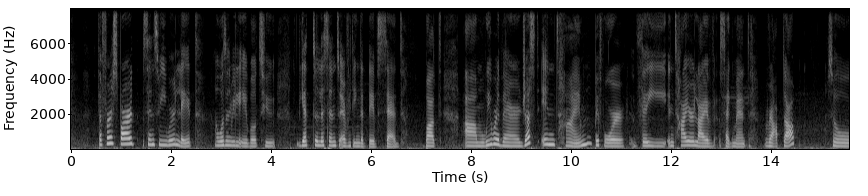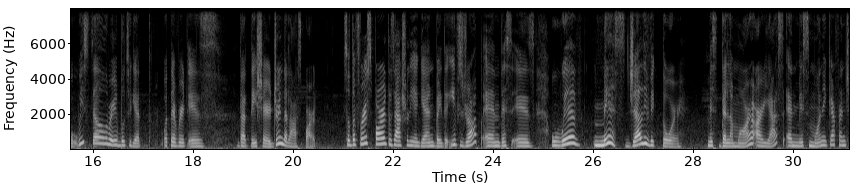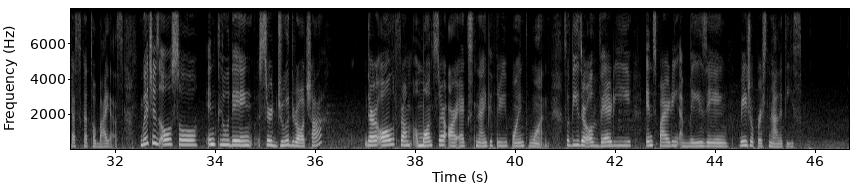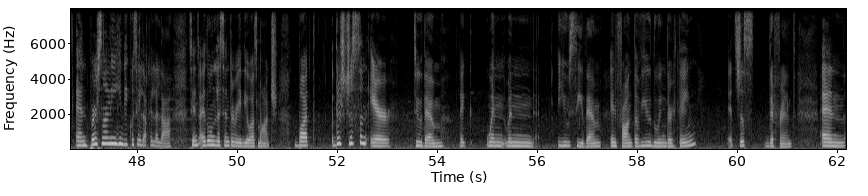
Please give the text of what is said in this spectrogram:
the first part, since we were late, I wasn't really able to get to listen to everything that they've said. But um, we were there just in time before the entire live segment wrapped up. So we still were able to get whatever it is that they shared during the last part. So the first part is actually again by the eavesdrop, and this is with Miss Jelly Victor. Miss Delamar Arias, and Miss Monica Francesca Tobias, which is also including Sir Jude Rocha. They're all from Monster RX 93.1. So these are all very inspiring, amazing radio personalities. And personally, hindi ko sila kilala since I don't listen to radio as much. But there's just an air to them. Like when when you see them in front of you doing their thing, it's just different. And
